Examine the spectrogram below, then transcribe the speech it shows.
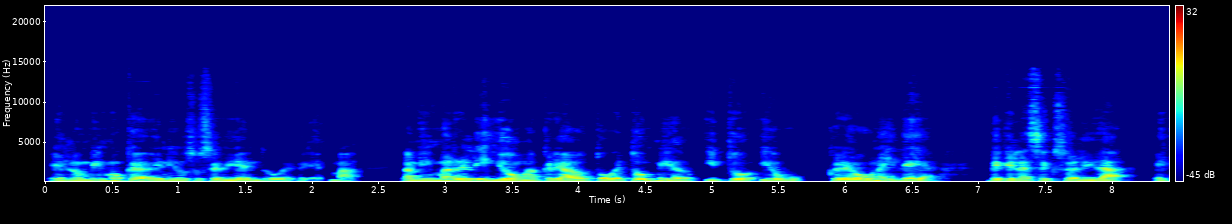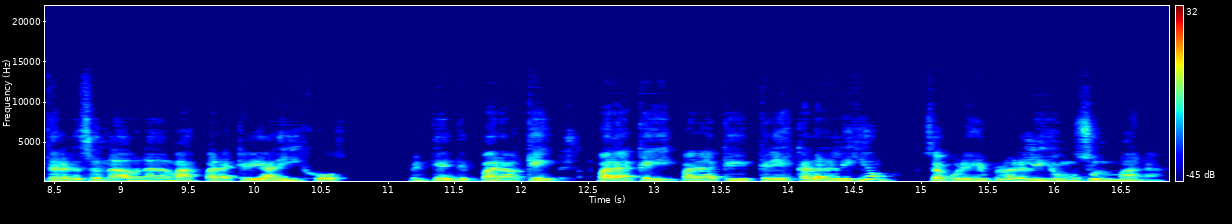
Es lo mismo que ha venido sucediendo. Es más, la misma religión ha creado todos estos miedos y, y creó una idea de que la sexualidad está relacionada nada más para crear hijos, ¿me entiendes? ¿Para qué? Para que, para que crezca la religión. O sea, por ejemplo, la religión musulmana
